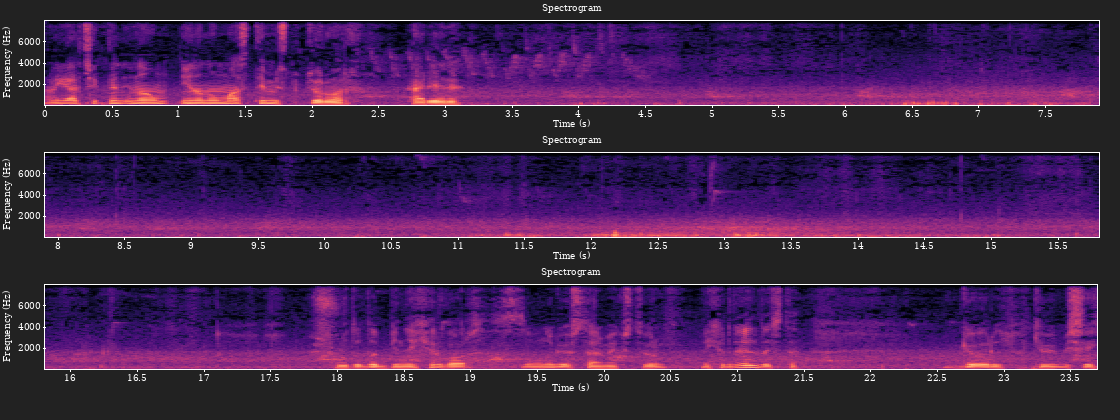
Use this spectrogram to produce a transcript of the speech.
Yani gerçekten inan, inanılmaz temiz tutuyorlar her yeri. Şurada da bir nehir var. Size onu göstermek istiyorum. Nehir değil de işte göl gibi bir şey.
